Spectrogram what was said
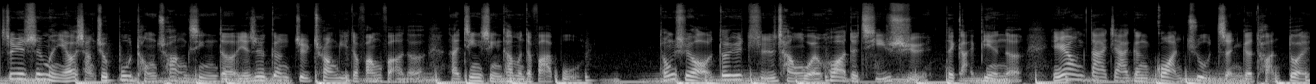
设计师们也要想出不同创新的，也是更具创意的方法的来进行他们的发布。同时哦，对于职场文化的期许的改变呢，也让大家更关注整个团队，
